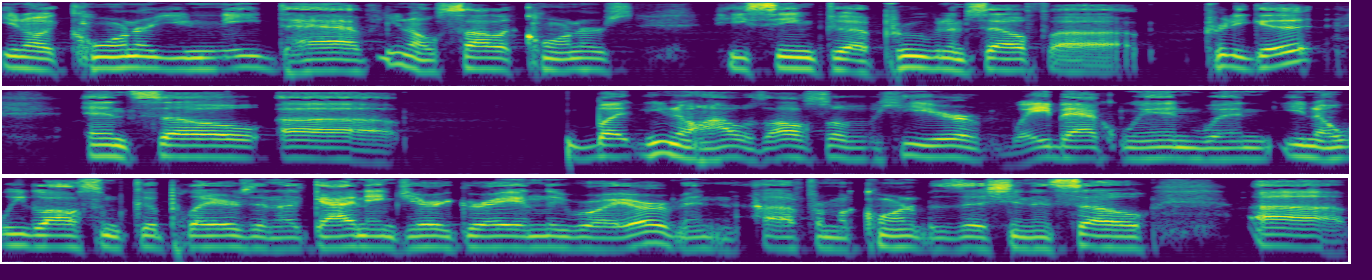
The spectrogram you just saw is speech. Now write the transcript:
you know at corner you need to have you know solid corners. He seemed to have proven himself uh, pretty good, and so. But you know, I was also here way back when, when you know we lost some good players and a guy named Jerry Gray and Leroy Irvin uh, from a corner position, and so uh,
